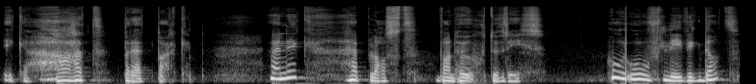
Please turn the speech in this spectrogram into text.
ik haat pretparken. En ik heb last van hoogtevrees. Hoe overleef ik dat?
